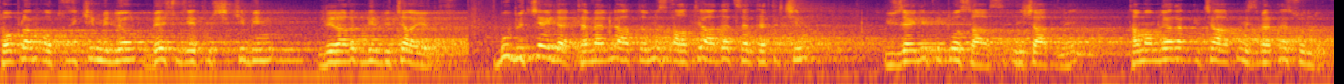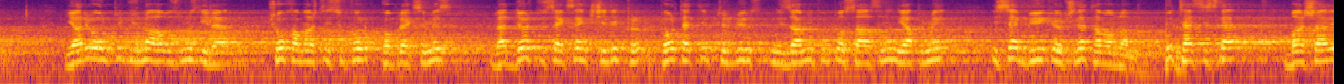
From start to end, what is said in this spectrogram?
toplam 32 milyon 572 bin liralık bir bütçe ayırdık. Bu bütçeyle temelini attığımız 6 adet sentetik çim yüzeyli futbol sahası inşaatını tamamlayarak ilçe halkının hizmetine sunduk. Yarı olimpik yüzme havuzumuz ile çok amaçlı spor kompleksimiz ve 480 kişilik portatif tribün nizami futbol sahasının yapımı ise büyük ölçüde tamamlandı. Bu tesisler başarı,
